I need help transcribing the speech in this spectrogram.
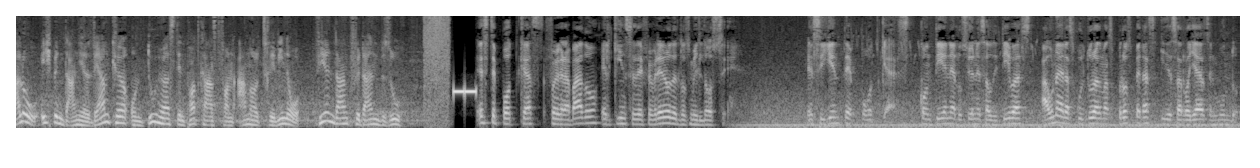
Hallo, ich bin Daniel Wermke und du hörst den Podcast von Arnold Trevino. Vielen Dank für deinen Besuch. Este podcast fue grabado el 15 de febrero del 2012. El siguiente podcast contiene alusiones auditivas a una de las culturas más prósperas y desarrolladas del mundo,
